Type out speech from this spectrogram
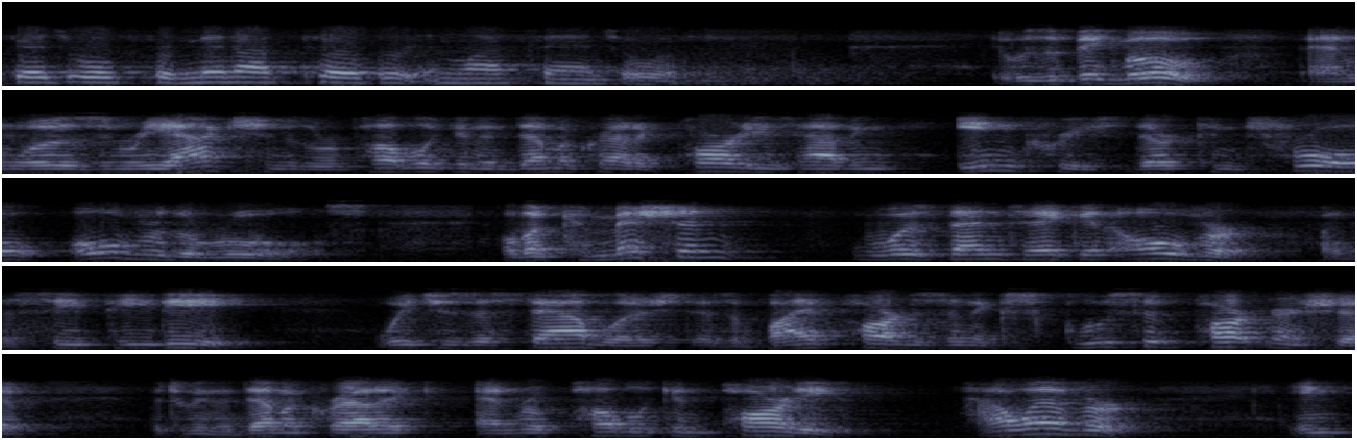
scheduled for mid October in Los Angeles. It was a big move and was in reaction to the Republican and Democratic parties having increased their control over the rules. Well, the commission was then taken over by the CPD, which is established as a bipartisan exclusive partnership between the Democratic and Republican Party. However, in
